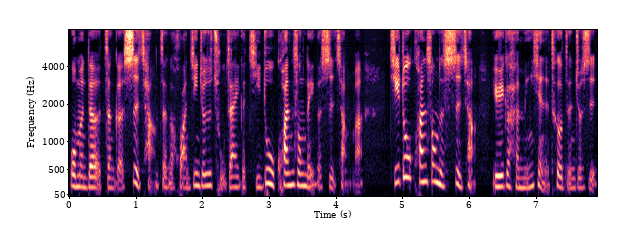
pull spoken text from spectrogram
我们的整个市场、整个环境就是处在一个极度宽松的一个市场嘛。极度宽松的市场有一个很明显的特征，就是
